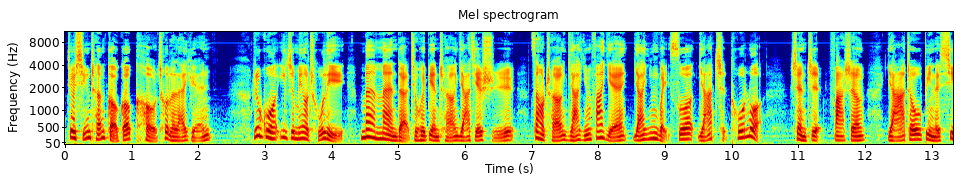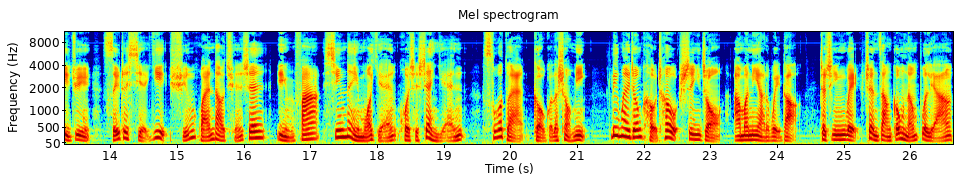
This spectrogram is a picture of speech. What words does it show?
就形成狗狗口臭的来源。如果一直没有处理，慢慢的就会变成牙结石，造成牙龈发炎、牙龈萎缩、牙齿脱落，甚至发生牙周病的细菌随着血液循环到全身，引发心内膜炎或是肾炎，缩短狗狗的寿命。另外一种口臭是一种阿莫尼亚的味道，这是因为肾脏功能不良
